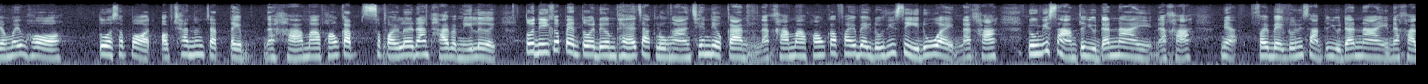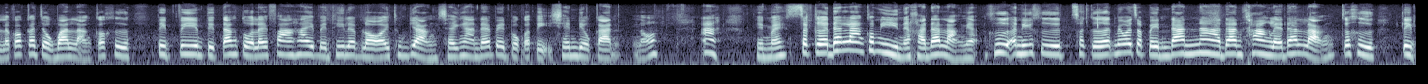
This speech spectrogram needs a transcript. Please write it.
ยังไม่พอตัวสปอร์ตออปชันต้องจัดเต็มนะคะ มาพร้อมกับสปอยเลอร์ด้านท้ายแบบนี้เลย ตัวนี้ก็เป็นตัวเดิมแท้จากโรงงานเช่นเดียวกันนะคะ มาพร้อมกับไฟเบรกดวงที่ 4 ด้วยนะคะดวงที่ 3 จะอยู่ด้านในนะคะเนี่ยไฟเบรกดวงที่ 3 จะอยู่ด้านในนะคะ แล้วก็กระจกบานหลังก็คือติดฟิล์มติดตั้งตัวไล่ฟ้าให้เป็นที่เรียบร้อย ทุกอย่างใช้งานได้เป็นปกติเช่นเดียวกันเนาะ อะเห็นไหมสเกิร์ตด้านล่างก็มีนะคะ ด้านหลังเนี่ยคืออันนี้คือสเกิร์ตไม่ว่าจะเป็นด้านหน้าด้านข้างและด้านหลังก็คือติด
